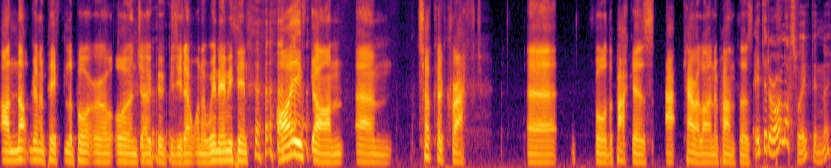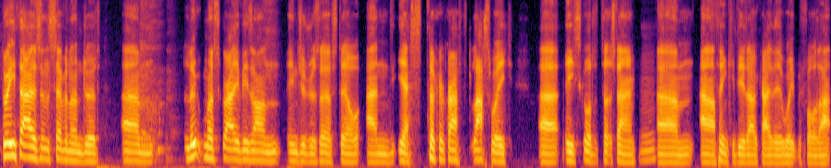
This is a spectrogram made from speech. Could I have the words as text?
are not going to pick Laporta or, or Njoku because you don't want to win anything, I've gone um, Tucker Kraft uh, for the Packers at Carolina Panthers. He did all right last week, didn't he? 3,700. Um, Luke Musgrave is on injured reserve still. And yes, Tucker Kraft last week, uh, he scored a touchdown. Mm. Um, and I think he did okay the week before that.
